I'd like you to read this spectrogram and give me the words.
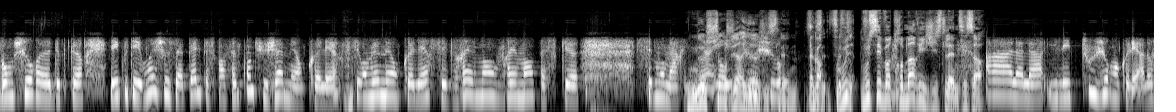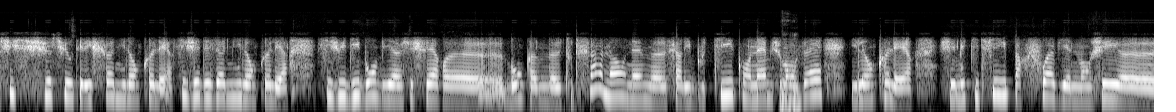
bonjour euh, docteur. Mais écoutez, moi je vous appelle parce qu'en fin de compte, je suis jamais en colère. Si on me met en colère, c'est vraiment, vraiment parce que c'est mon mari. Ne hein. Changez rien, toujours- Ghislaine. D'accord. Vous, vous, c'est votre mari, Ghislaine, c'est ça? Ah là là, il est toujours en colère. Alors si je suis au téléphone, il est en colère. Si j'ai des amis, il est en colère. Si je lui dis bon bien, je vais faire euh, bon comme toute femme, hein, on aime faire les boutiques, on aime, je m'en vais, il est en colère. J'ai mes petites filles parfois viennent manger, euh,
